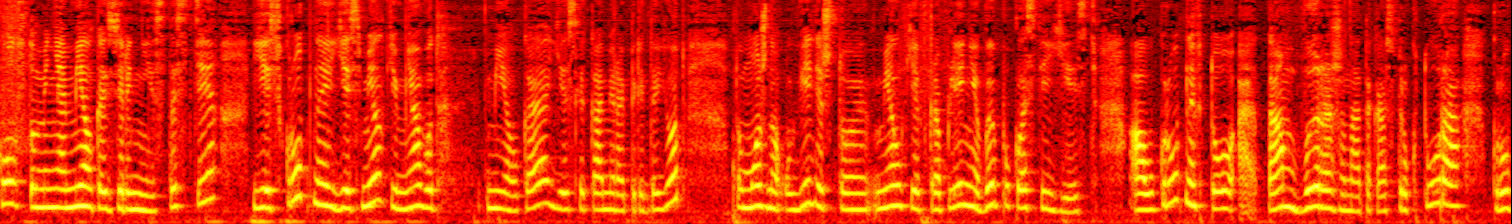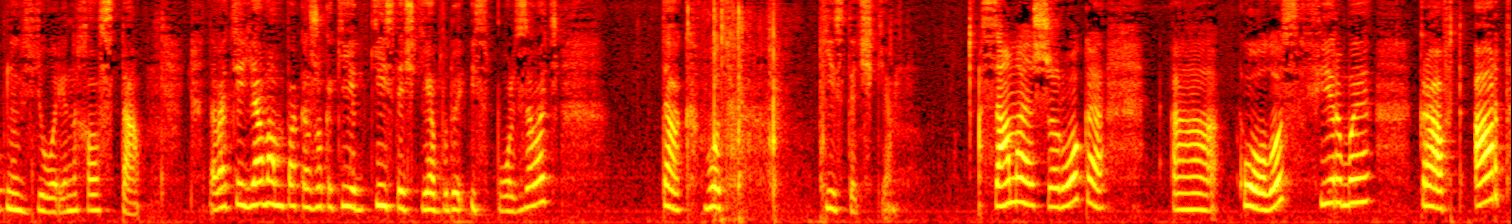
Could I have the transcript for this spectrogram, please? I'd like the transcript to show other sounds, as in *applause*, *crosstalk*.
Холст у меня мелкой зернистости. Есть крупные, есть мелкие. У меня вот мелкая, если камера передает, то можно увидеть, что мелкие вкрапления выпуклости есть. А у крупных, то э, там выражена такая структура крупных зерен холста. Давайте я вам покажу, какие кисточки я буду использовать. Так, вот кисточки. Самая широкая э, Колос фирмы Craft Art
